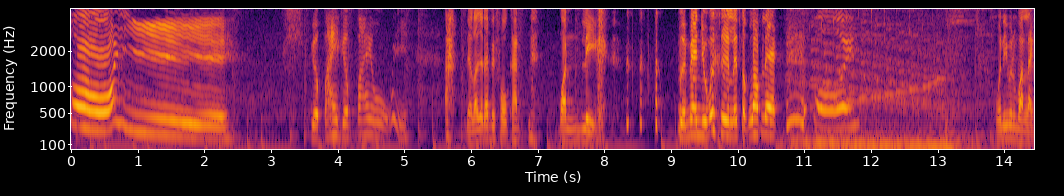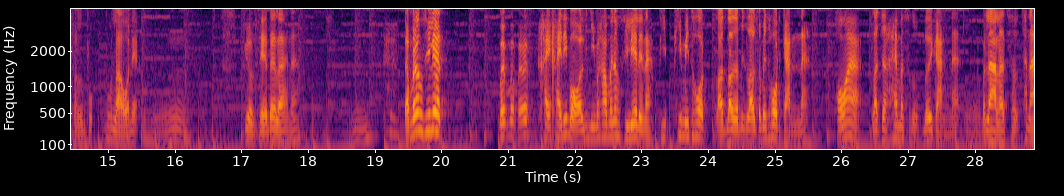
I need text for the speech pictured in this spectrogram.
โอ้ย เกือบไป เกือบไป โอ้ย อะ เดี๋ยวเราจะได้ไปโฟกัสบอลลีก เหมือนแมนยูเมื่อคืนเลยตกรอบแรก โอ้ย วันนี้เป็นวันอะไรของพวกพวกเราวะเนี่ยอื้อหือเกือบเซฟได้แล้วนะอืมแต่ไม่ต้องซีเรียสไม่ไม่ไม่ใครใครที่บอกว่ายิงไม่เข้าไม่ต้องซีเรียสเลยนะ พี่พี่ไม่โทษเราเราจะเราจะไม่โทษกันนะ เพราะว่าเราจะให้มันสนุกด้วยกันนะอืมเวลาเราชนะ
